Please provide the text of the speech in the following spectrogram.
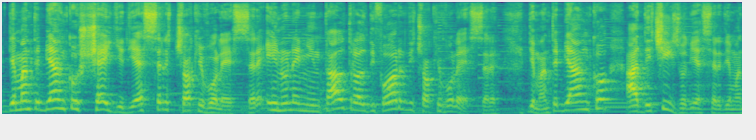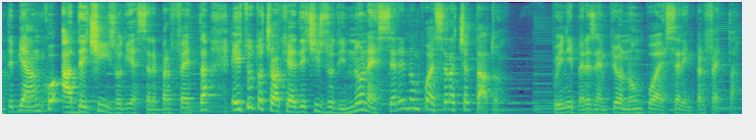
Diamante Bianco sceglie di essere ciò che vuole essere e non è nient'altro al di fuori di ciò che vuole essere. Diamante Bianco ha deciso di essere Diamante Bianco, ha deciso di essere perfetta e tutto ciò che ha deciso di non essere non può essere accettato. Quindi per esempio non può essere imperfetta,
